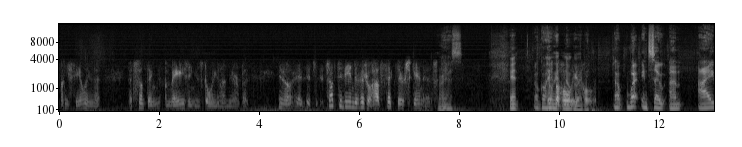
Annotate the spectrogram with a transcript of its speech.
funny feeling that that something amazing is going on there. But you know, it, it's it's up to the individual how thick their skin is. Right. Yes. And Oh, go ahead. No, go ahead. holies. Uh, well, and so um, I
